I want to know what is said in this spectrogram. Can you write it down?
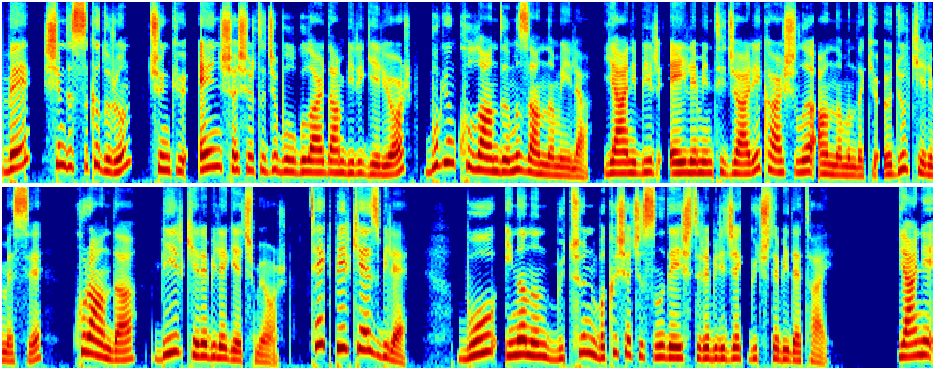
Ve şimdi sıkı durun çünkü en şaşırtıcı bulgulardan biri geliyor. Bugün kullandığımız anlamıyla yani bir eylemin ticari karşılığı anlamındaki ödül kelimesi Kur'an'da bir kere bile geçmiyor. Tek bir kez bile. Bu inanın bütün bakış açısını değiştirebilecek güçte bir detay. Yani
